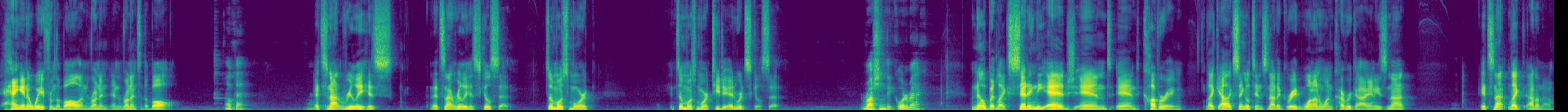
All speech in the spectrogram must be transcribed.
hanging away from the ball and running and running to the ball. Okay. It's not really his. It's not really his skill set. It's almost more. It's almost more T.J. Edwards' skill set. Rushing the quarterback. No, but like setting the edge and and covering. Like Alex Singleton's not a great one-on-one cover guy, and he's not. It's not like I don't know.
